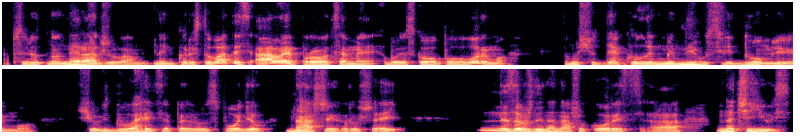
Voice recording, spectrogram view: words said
абсолютно не раджу вам ним користуватись, але про це ми обов'язково поговоримо, тому що деколи ми не усвідомлюємо, що відбувається перерозподіл наших грошей не завжди на нашу користь, а на чиюсь.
